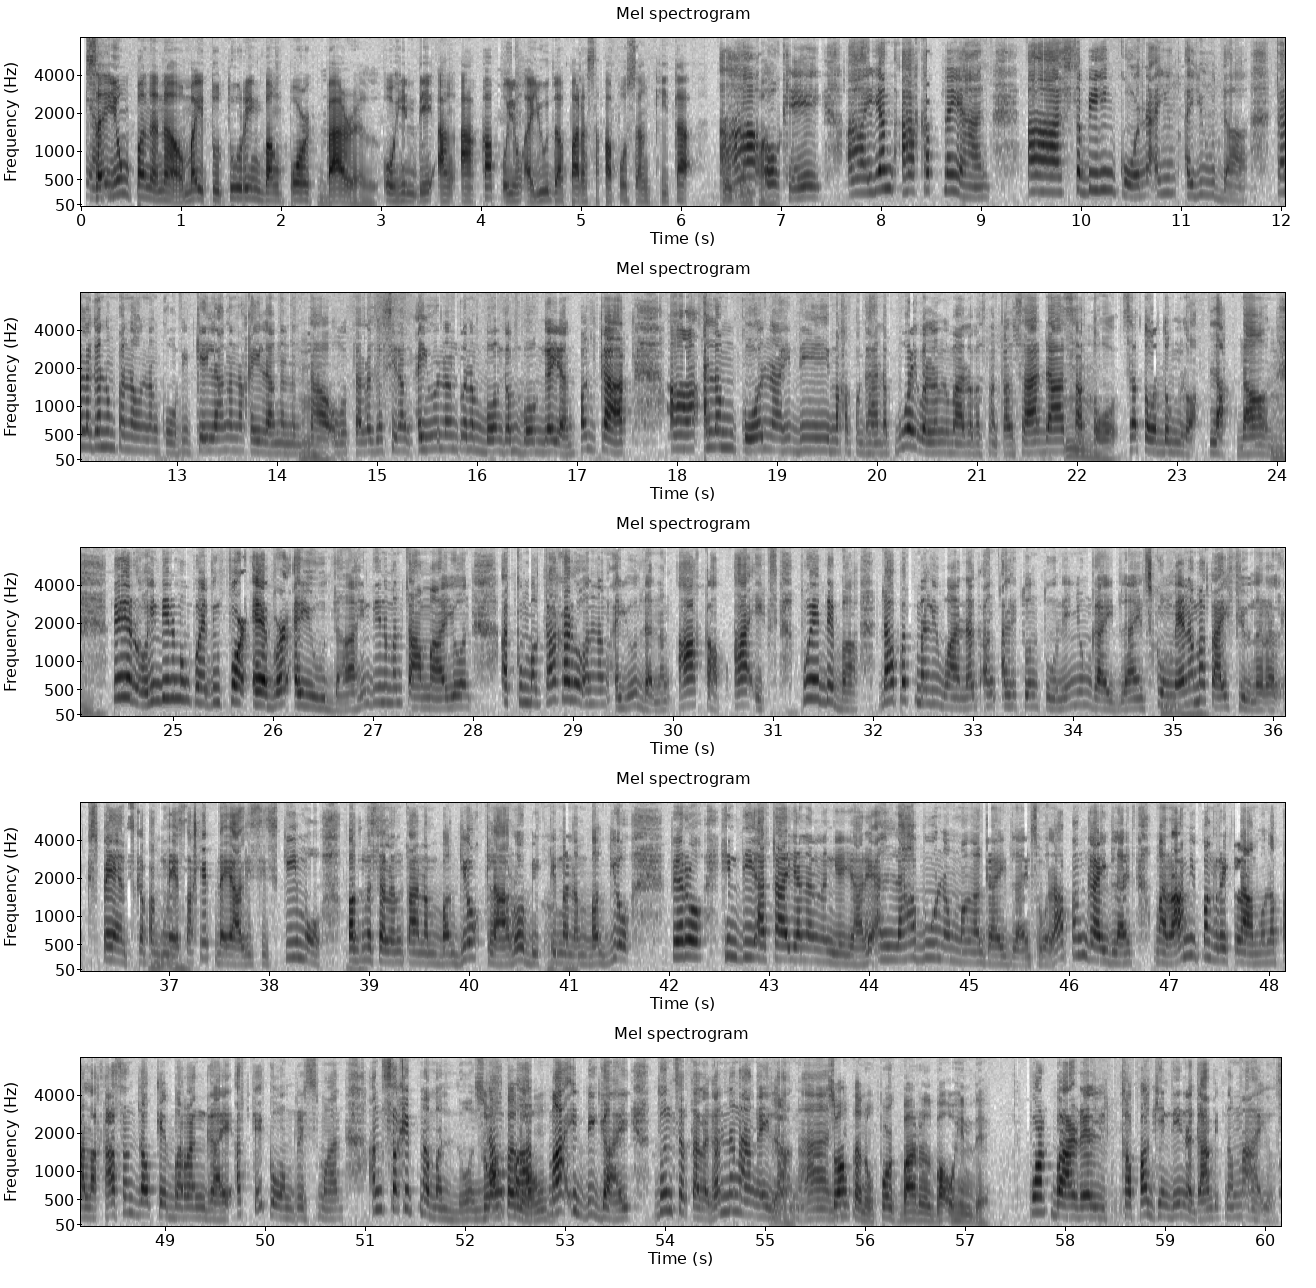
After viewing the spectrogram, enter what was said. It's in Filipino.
Sa iyong pananaw, maituturing bang pork barrel o hindi ang akap o yung ayuda para sa kapos ang kita program Ah, fund? okay. Ah, yung akap na yan, ah, sabihin ko na yung ayuda, talaga nung panahon ng COVID, kailangan na kailangan Hmm. ng tao. Talagang sinang ayunan ko ng bonggang-bongga yan. Pagkat, ah, alam ko na hindi makapaghanap buhay, walang lumalabas ng kalsada sa, Hmm. to, sa todong lo- lockdown. Pero, hindi naman pwedeng forever ayuda. Hindi naman tama yon At kung magkakaroon ng ayuda, ng AKAP, AIX, pwede ba? Dapat maliwanag ang alituntunin yung guidelines. Kung may namatay, funeral expense. Kapag may sakit, dialysis chemo. Pag nasalanta ng bagyo, klaro, biktima ng bagyo. Pero hindi ata yan ang nangyayari. Ang labo ng mga guidelines. Wala pang guidelines. Marami pang reklamo na palakasan daw kay barangay at kay congressman. Ang sakit naman nun. So, Dapat tanong- maibigay dun sa talagang nangangailangan. So ang tanong, pork barrel ba o hindi? pork barrel kapag hindi nagamit ng maayos.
